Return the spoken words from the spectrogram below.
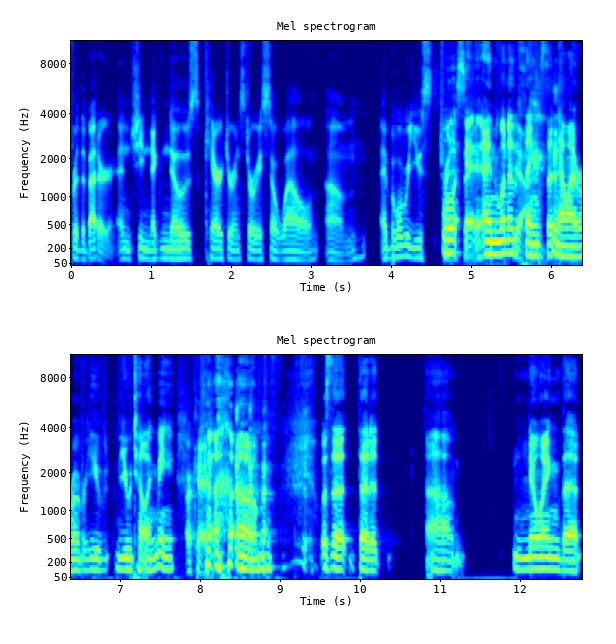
for the better, and she like knows character and story so well. Um, and, but what were you trying Well, to say? and one of the Yeah. things that now I remember you you telling me okay, um, was that that it um, knowing that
